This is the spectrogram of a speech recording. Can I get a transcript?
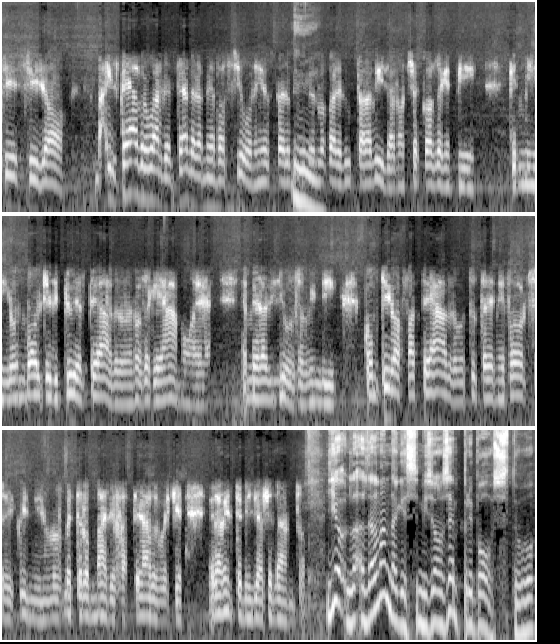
Sì, sì, no. Ma il teatro, guarda, il teatro è la mia passione, io spero di Mm. poterlo fare tutta la vita, non c'è cosa che mi, che mi coinvolge di più del teatro, è una cosa che amo, è, è meraviglioso, quindi continuo a fare teatro con tutte le mie forze e quindi non smetterò mai di fare teatro perché veramente mi piace tanto. Io la, la domanda che mi sono sempre posto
